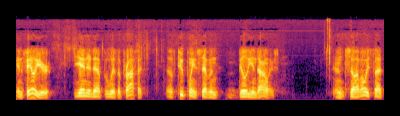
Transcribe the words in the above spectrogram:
in failure, he ended up with a profit of 2.7 billion dollars. And so I've always thought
